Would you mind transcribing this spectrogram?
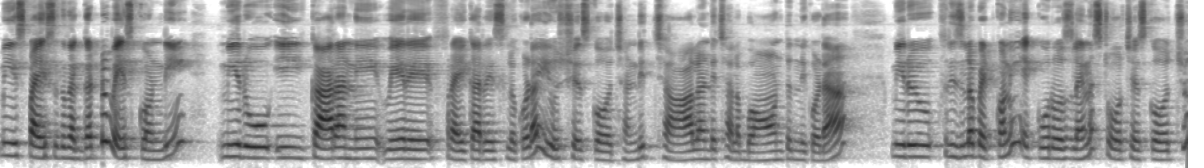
మీ స్పైస్కి తగ్గట్టు వేసుకోండి. మీరు ఈ కారాన్ని వేరే ఫ్రై కర్రీస్లో కూడా యూజ్ చేసుకోవచ్చు అండి చాలా అంటే చాలా బాగుంటుంది కూడా. మీరు ఫ్రిడ్జ్లో పెట్టుకొని ఎక్కువ రోజులైనా స్టోర్ చేసుకోవచ్చు.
